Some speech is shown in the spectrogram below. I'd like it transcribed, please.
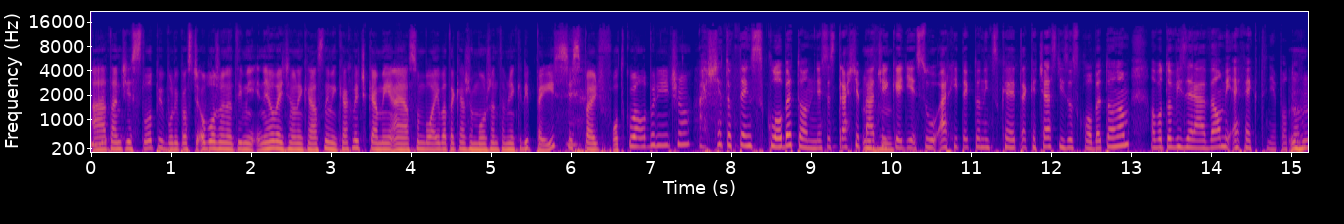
a Mhm. tam tie stĺpy boli proste obložené tými neuveriteľne krásnymi kachličkami a ja som bola iba taká, že môžem tam niekedy prísť, si spraviť fotku alebo niečo. A všetok ten sklobetón, mne sa strašne páči, Mhm. keď je, sú architektonické také časti so sklobetónom, lebo to vyzerá veľmi efektne potom. Mhm,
